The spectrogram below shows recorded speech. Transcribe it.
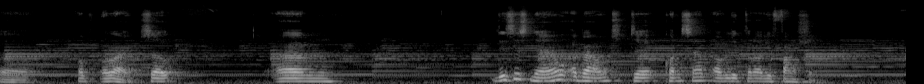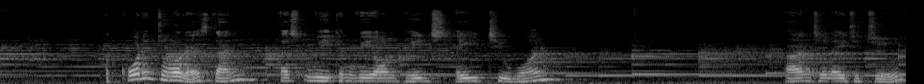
Uh, Alright, so um, this is now about the concept of literary function. According to Horace, then, as we can read on page 81 until 82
